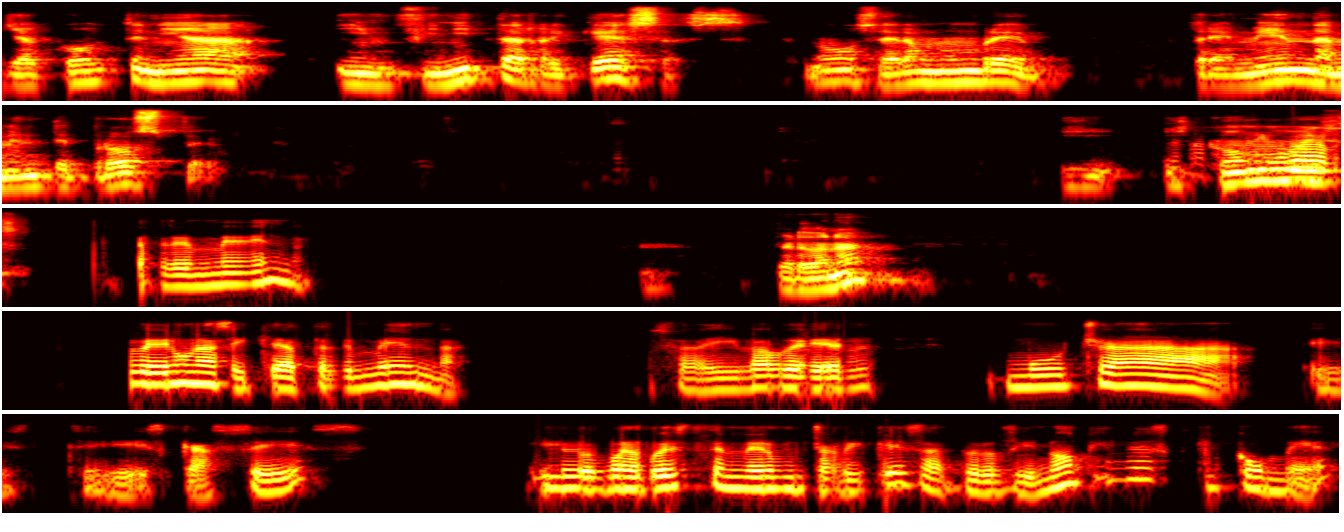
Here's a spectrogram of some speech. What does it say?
Jacob tenía infinitas riquezas, ¿no? O sea, era un hombre tremendamente próspero. ¿Y, cómo es? Tremendo. ¿Perdona? Era una sequía tremenda. O sea, iba a haber mucha este, escasez. Y bueno, puedes tener mucha riqueza, pero si no tienes que comer,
